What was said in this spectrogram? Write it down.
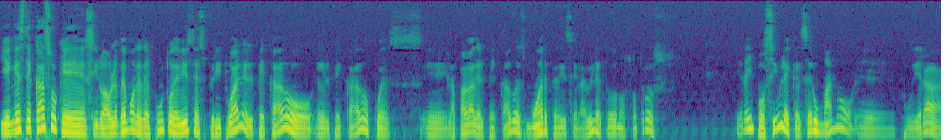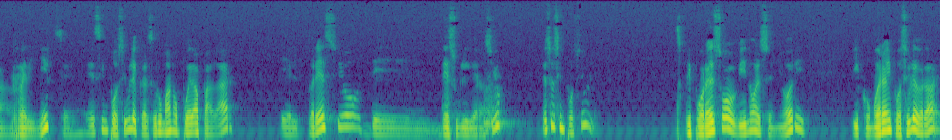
Y en este caso que si lo vemos desde el punto de vista espiritual, el pecado, el pecado, pues eh, la paga del pecado es muerte, dice la Biblia. Todos nosotros era imposible que el ser humano eh, pudiera redimirse. Es imposible que el ser humano pueda pagar el precio de, su liberación. Eso es imposible. Y por eso vino el Señor y, y como era imposible, ¿verdad?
